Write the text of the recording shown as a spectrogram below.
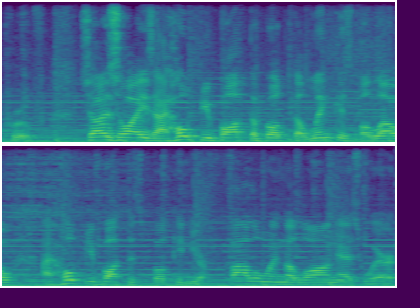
proof. So as always, I hope you bought the book. The link is below. I hope you bought this book and you're following along as we're,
